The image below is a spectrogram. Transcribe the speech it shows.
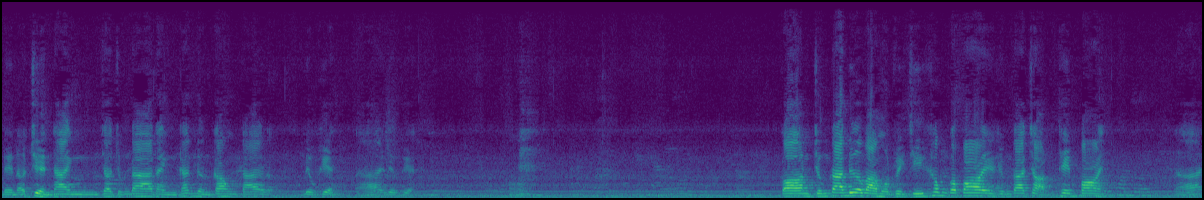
Để nó chuyển thành cho chúng ta thành các đường cong ta điều khiển. Đấy, điều khiển. Còn chúng ta đưa vào một vị trí không có point chúng ta chọn thêm point đấy.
